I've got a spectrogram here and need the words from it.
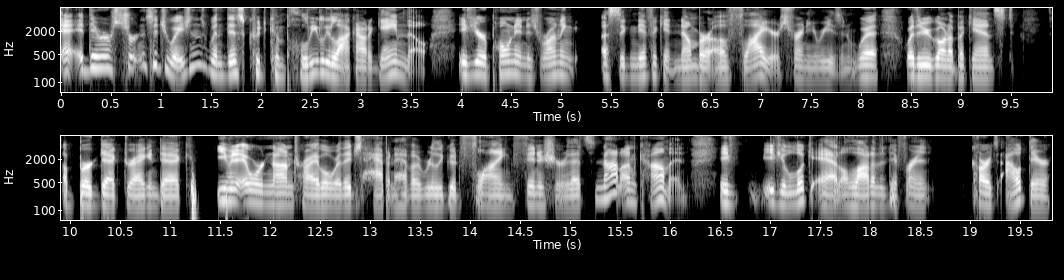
Uh, there are certain situations when this could completely lock out a game, though. If your opponent is running a significant number of flyers for any reason, whether you're going up against a bird deck, dragon deck, even or non-tribal where they just happen to have a really good flying finisher. That's not uncommon. If if you look at a lot of the different cards out there,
